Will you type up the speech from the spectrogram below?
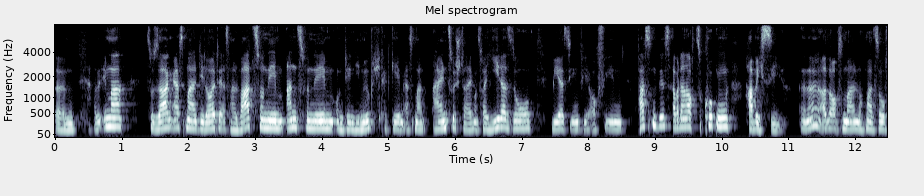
Ähm, also immer zu sagen, erstmal die Leute erstmal wahrzunehmen, anzunehmen und denen die Möglichkeit geben, erstmal einzusteigen. Und zwar jeder so, wie es irgendwie auch für ihn passend ist, aber dann auch zu gucken, habe ich sie. Ne? Also auch mal nochmal so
